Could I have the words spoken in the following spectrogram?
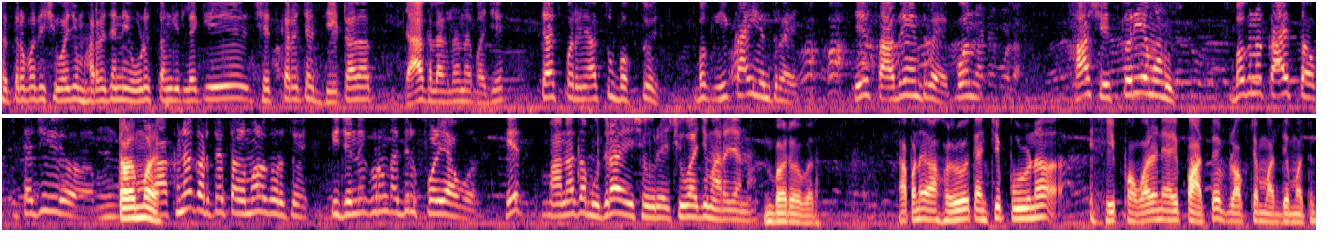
छत्रपती शिवाजी महाराजांनी एवढंच सांगितलं की शेतकऱ्याच्या देटाला डाग लागला नाही पाहिजे. त्याचपर्यंत आज तू बघतोय बघ हे काय यंत्र आहे? हे साधे यंत्र आहे पण हा शेतकरी आहे माणूस. बघ ना काय त्याची तळमळ. राखणं करतोय तळमळ करतोय की जेणेकरून काहीतरी फळ यावं. हेच मानाचा मुद्रा आहे शौर्य शिवाजी महाराजांना. बरोबर. आपण हळूहळू त्यांची पूर्ण ही फवारणी आहे पाहतोय ब्लॉगच्या माध्यमातून.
